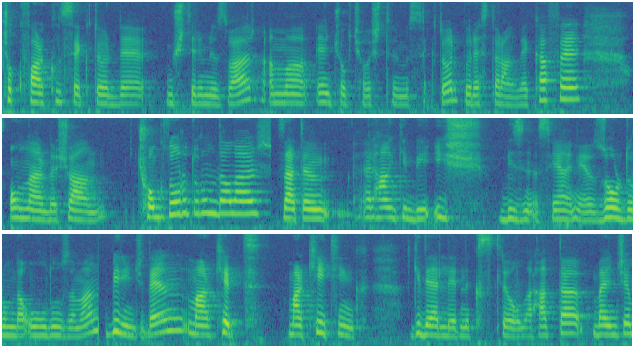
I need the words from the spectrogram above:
Çok farklı sektörde müşterimiz var ama en çok çalıştığımız sektör bu restoran ve kafe. Onlar da şu an çok zor durumdalar. Zaten herhangi bir iş, business yani zor durumda olduğu zaman birinciden market, marketing giderlerini kısıtlıyorlar. Hatta bence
